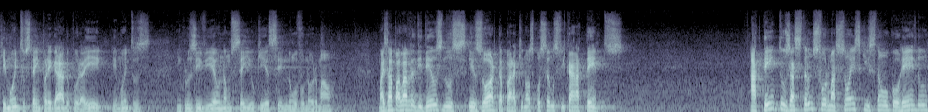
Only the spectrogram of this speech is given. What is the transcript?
que muitos têm pregado por aí, e muitos, inclusive eu, não sei o que é esse novo normal. Mas a palavra de Deus nos exorta para que nós possamos ficar atentos. Atentos às transformações que estão ocorrendo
